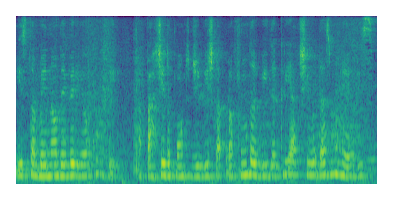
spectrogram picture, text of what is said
Isso também não deveria ocorrer, a partir do ponto de vista da profunda vida criativa das mulheres.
